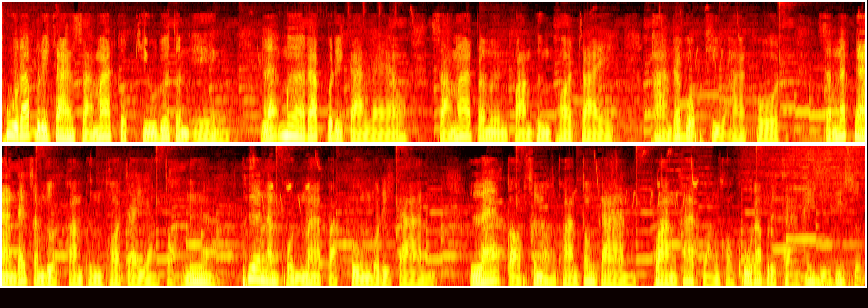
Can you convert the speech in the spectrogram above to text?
ผู้รับบริการสามารถกดคิวด้วยตนเอง และเมื่อรับบริการแล้ว สามารถประเมินความพึงพอใจ ผ่านระบบ QR code สำนักงานได้สำรวจความพึงพอใจอย่างต่อเนื่อง เพื่อนำผลมาปรับปรุงบริการ และตอบสนองความต้องการ ความคาดหวังของผู้รับบริการให้ดีที่สุด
